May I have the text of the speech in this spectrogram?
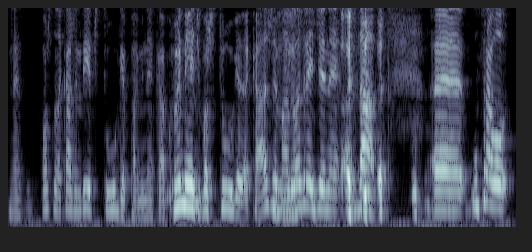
ne znam, možda da kažem riječ tuge, pa mi nekako neću baš tuge da kažem, ali određene, A, da, e, upravo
